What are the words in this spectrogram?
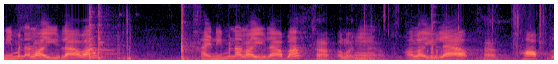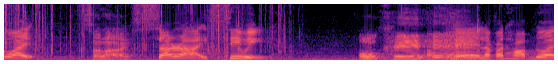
นี้มันอร่อยอยู่แล้ววะไข่นี้มันอร่อยอยู่แล้วปะครับ อร่อยอยู่แล้วมอร่อยอยู่แล้วครับ ท็อปด้วยสาหร่ายสาหร่ายซีวีดโอเคโอเคแล้วก็ท็อปด้วย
